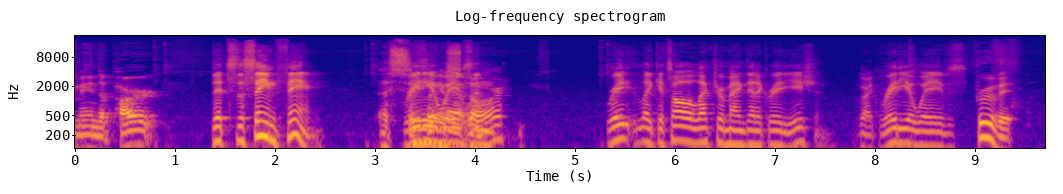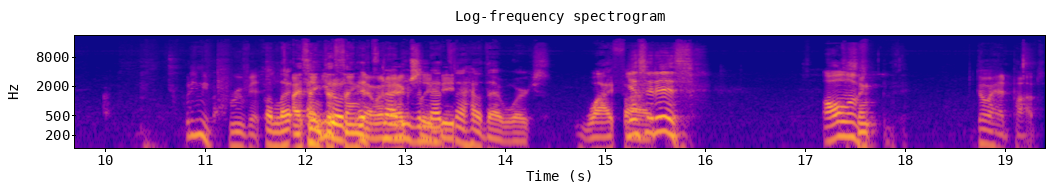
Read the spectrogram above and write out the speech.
I mean, the part. That's the same thing. A radio single waves and star? radi- like it's all electromagnetic radiation. Like radio waves. Prove it. What do you mean prove it? Ele- I think the don't- thing that would actually even, be- That's not how that works. Wi-Fi. Yes, it is. All of. think- Go ahead, pops.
